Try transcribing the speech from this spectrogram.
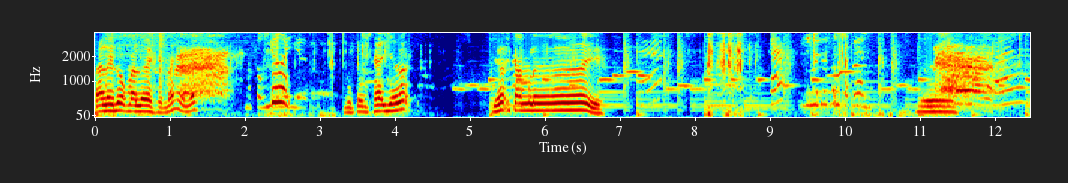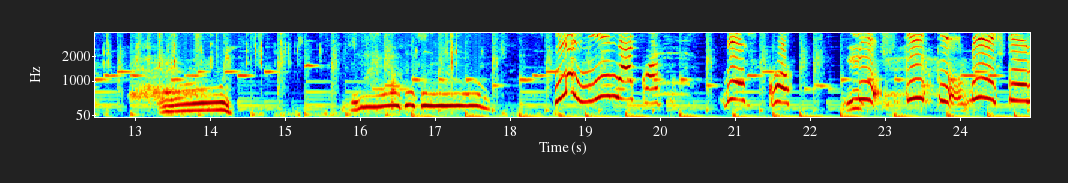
มาเลยลูกมาเลยเห็นไหมเห็นไหม มาตรงนี้เยอะมีจงแพะเยอะ เยอะจังเลยแค่นี่มาดูตรงกับแว่นเออโอ้ยนี่นี่นะกดเด็กกดเอ๊ะพี่กินพี่กิน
